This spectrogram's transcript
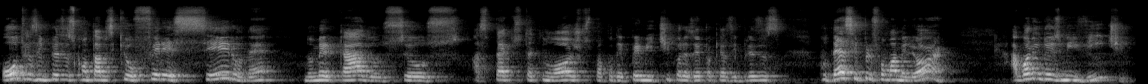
Outras empresas contábeis que ofereceram né, no mercado os seus aspectos tecnológicos para poder permitir, por exemplo, que as empresas pudessem performar melhor. Agora em 2020,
